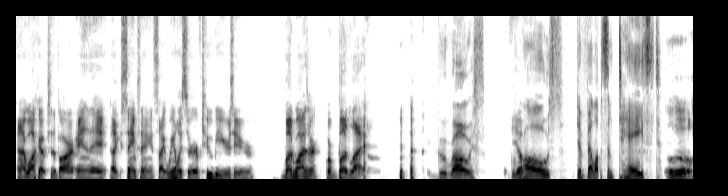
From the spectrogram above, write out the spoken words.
And I walk up to the bar and they like same thing. It's like we only serve two beers here, Budweiser or Bud Light. Gross. Yep. Gross. Develop some taste. Ugh.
